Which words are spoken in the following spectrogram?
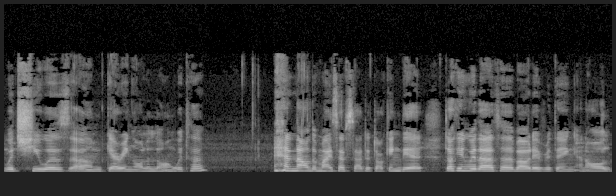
which she was um, carrying all along with her. And now the mice have started talking. They're talking with Arthur about everything and all.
